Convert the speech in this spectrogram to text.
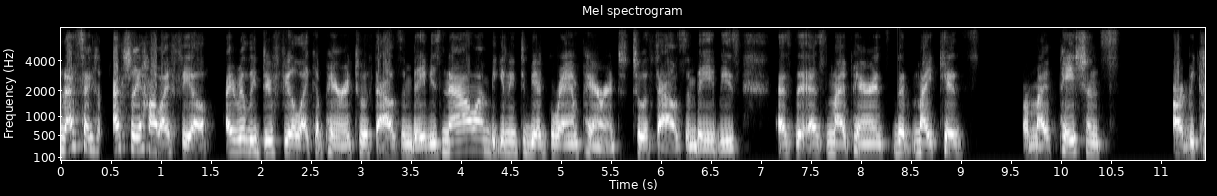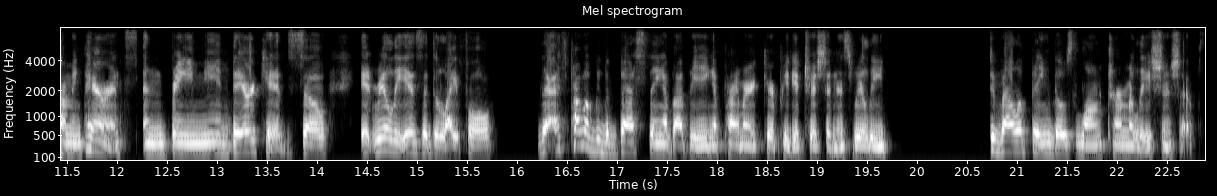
And that's actually how I feel. I really do feel like a parent to a thousand babies. Now I'm beginning to be a grandparent to a thousand babies as the, as my parents, that my kids or my patients are becoming parents and bringing me their kids. So it really is a delightful. That's probably the best thing about being a primary care pediatrician is really developing those long-term relationships.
